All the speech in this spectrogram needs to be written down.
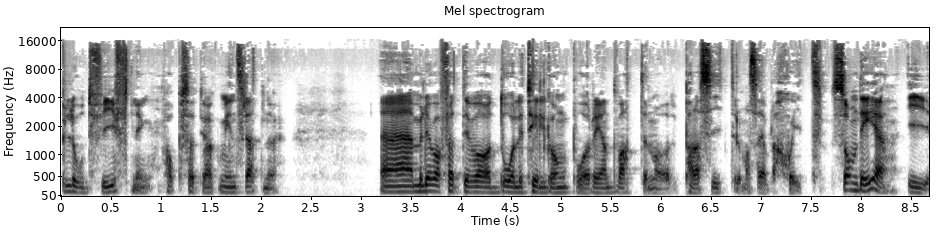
blodförgiftning, hoppas att jag minns rätt nu. Men det var för att det var dålig tillgång på rent vatten och parasiter och massa jävla skit. Som det är i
